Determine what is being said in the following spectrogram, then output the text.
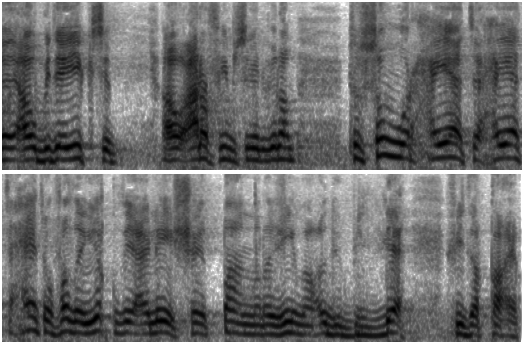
أو بدا يكتب أو عرف يمسك القلم. تصور حياته حياته حياته وفضل يقضي عليه الشيطان الرجيم أعوذ بالله في دقائق.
